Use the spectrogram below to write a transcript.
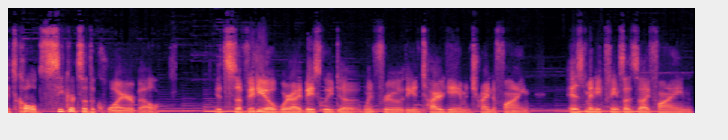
it's called Secrets of the Choir Bell. It's a video where I basically uh, went through the entire game and trying to find as many things as I find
